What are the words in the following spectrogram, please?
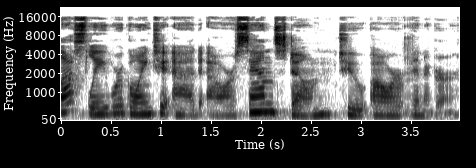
Lastly, we're going to add our sandstone to our vinegar.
